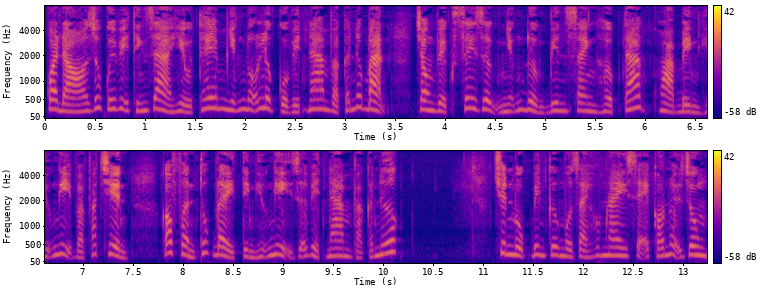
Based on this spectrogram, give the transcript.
Qua đó giúp quý vị thính giả hiểu thêm những nỗ lực của Việt Nam và các nước bạn trong việc xây dựng những đường biên xanh hợp tác, hòa bình, hữu nghị và phát triển, góp phần thúc đẩy tình hữu nghị giữa Việt Nam và các nước. Chuyên mục Biên cương một giải hôm nay sẽ có nội dung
